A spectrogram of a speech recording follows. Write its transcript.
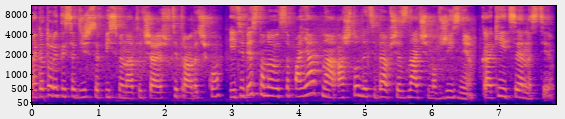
на которые ты садишься письменно, отвечаешь в тетрадочку. И тебе становится понятно, а что для тебя вообще значимо в жизни. Какие ценности.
